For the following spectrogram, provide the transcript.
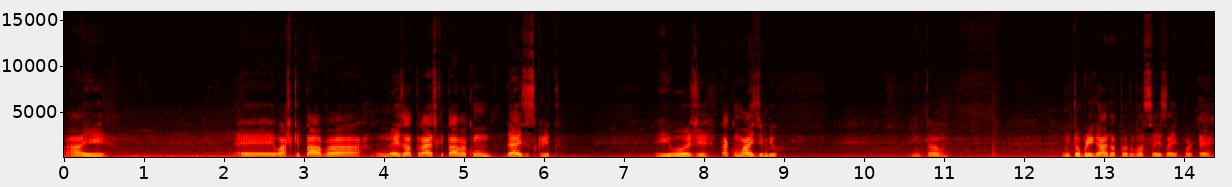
Aí é, eu acho que tava um mês atrás que tava com 10 inscritos. E hoje tá com mais de mil. Então, muito obrigado a todos vocês aí por ter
